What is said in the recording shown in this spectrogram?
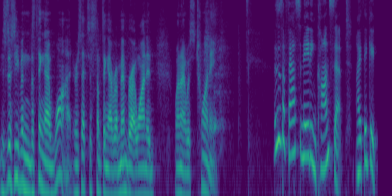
Is this even the thing I want, or is that just something I remember I wanted when I was 20? This is a fascinating concept. I think it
